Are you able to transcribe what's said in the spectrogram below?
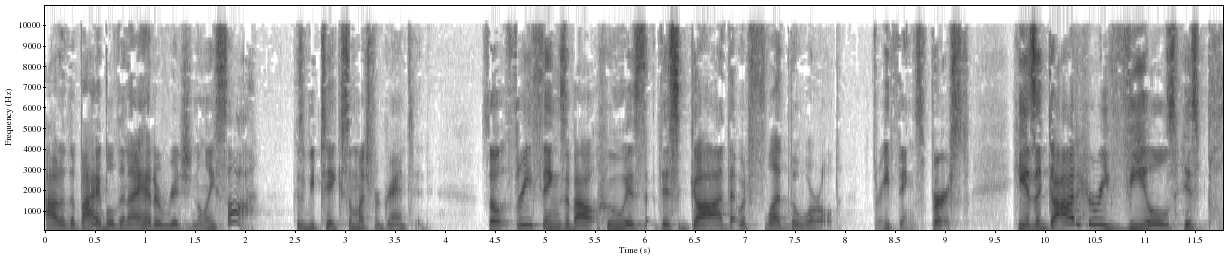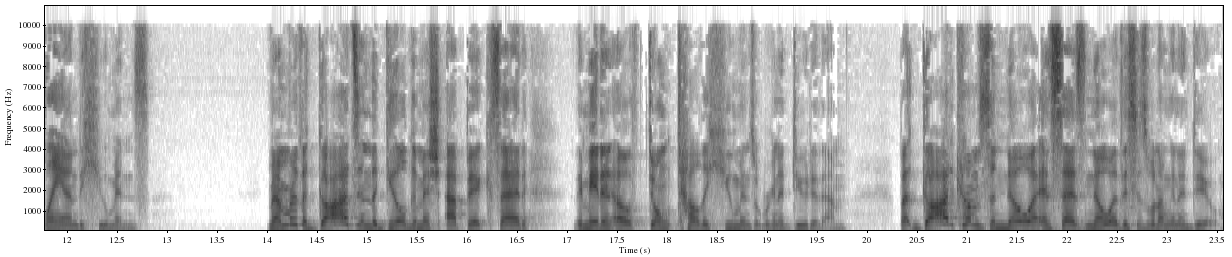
out of the Bible than I had originally saw because we take so much for granted. So three things about who is this God that would flood the world. Three things. First, he is a God who reveals his plan to humans. Remember the gods in the Gilgamesh epic said, they made an oath, don't tell the humans what we're going to do to them. But God comes to Noah and says, Noah, this is what I'm going to do.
